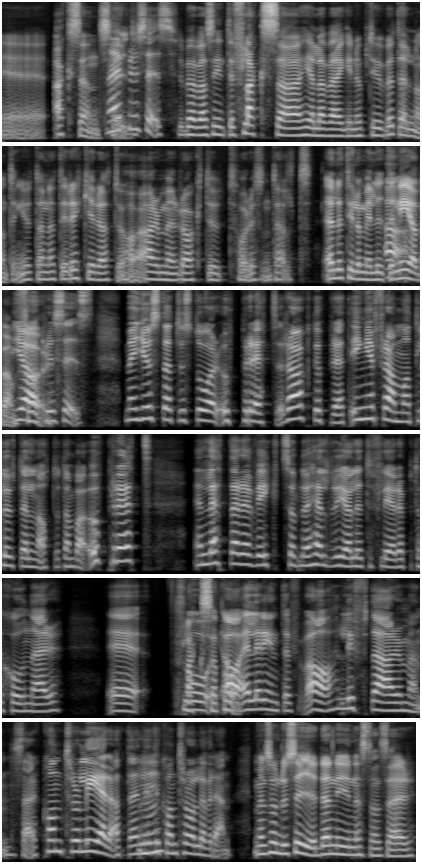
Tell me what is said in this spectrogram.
eh, axelns Nej, höjd. precis. Du behöver alltså inte flaxa hela vägen upp till huvudet eller någonting, utan att det räcker att du har armen rakt ut horisontellt. Eller till och med lite nedanför. Ja, precis. Men just att du står upprätt, rakt upprätt, ingen framåtlut eller något, utan bara upprätt, en lättare vikt som du hellre gör lite fler repetitioner. Eh, Flaxa och, på. Ja, eller inte, ja, lyfta armen så här, kontrollerat, en Mm. lite kontroll över den. Men som du säger, den är ju nästan så här,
